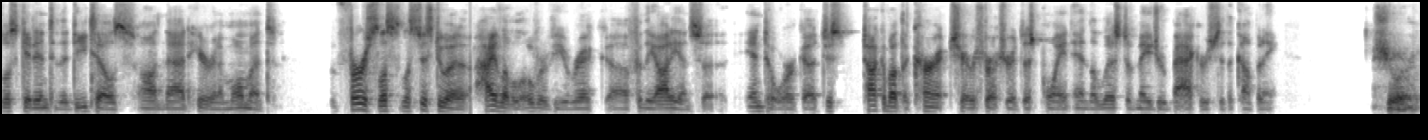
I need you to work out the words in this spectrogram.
Let's get into the details on that here in a moment. First, let's let's just do a high-level overview, Rick, uh, for the audience uh, into Orca. Just talk about the current share structure at this point and the list of major backers to the company. Sure.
